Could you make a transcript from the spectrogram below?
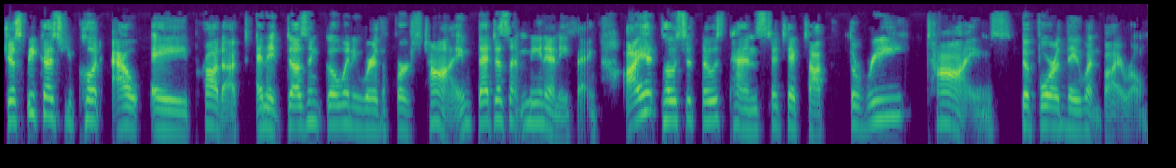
just because you put out a product and it doesn't go anywhere the first time, that doesn't mean anything. I had posted those pens to TikTok three times before they went viral.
